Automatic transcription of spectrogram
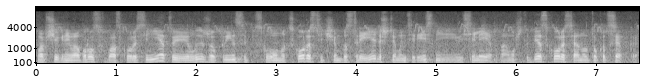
вообще к ней вопросов по скорости нет, и лыжа, в принципе, склонна к скорости. Чем быстрее едешь, тем интереснее и веселее, потому что без скорости она только цепкая.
